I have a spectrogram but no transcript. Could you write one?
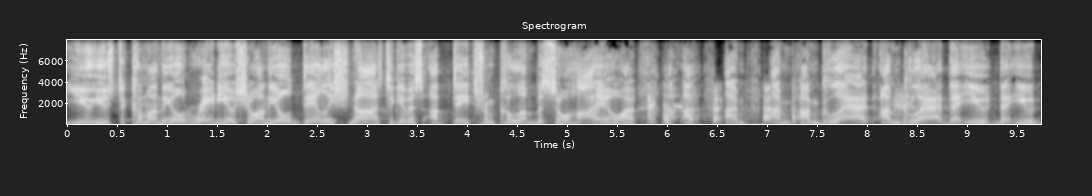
you used to come on the old radio show, on the old Daily Schnoz, to give us updates from Columbus, Ohio. I, I, I, I'm, I'm, I'm glad, I'm glad that you that you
